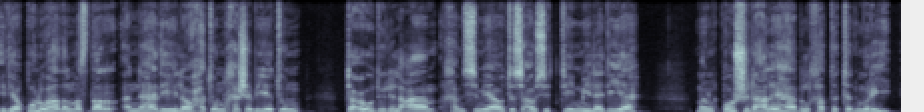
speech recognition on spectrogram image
إذ يقول هذا المصدر أن هذه لوحة خشبية تعود للعام 569 ميلادية منقوش عليها بالخط التدمري.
